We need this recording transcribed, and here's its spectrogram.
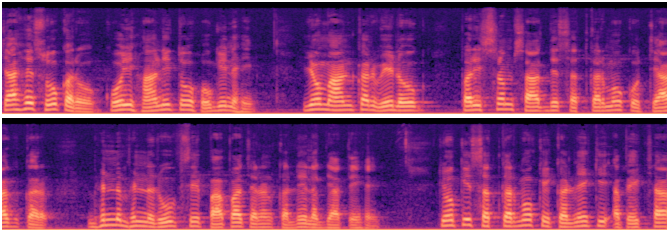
चाहे सो करो, कोई हानि तो होगी नहीं। यो मानकर वे लोग परिश्रम साध्य सत्कर्मों को त्याग कर भिन्न भिन्न रूप से पापाचरण करने लग जाते हैं, क्योंकि सत्कर्मों के करने की अपेक्षा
